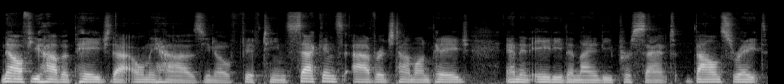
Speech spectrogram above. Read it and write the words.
Now, if you have a page that only has, you know, 15 seconds average time on page and an 80 to 90% bounce rate,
